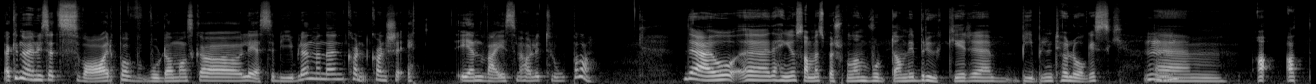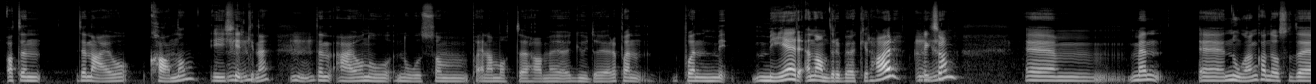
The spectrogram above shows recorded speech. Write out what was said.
det er ikke nødvendigvis et svar på hvordan man skal lese Bibelen, men det er en, kanskje et, en vei som jeg har litt tro på, da. Det, jo, eh, det, henger jo sammen med spørsmålet om hvordan vi bruker eh, Bibelen teologisk. Mm. Um, at, at den, den, er jo kanon i mm. kirkene. Mm. Mm. Den er jo noe, noe, som på en eller annen måte har med Gud å gjøre, på en, på en mer enn andre bøker har, mm. liksom. Um, men uh, noen ganger kan det også det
